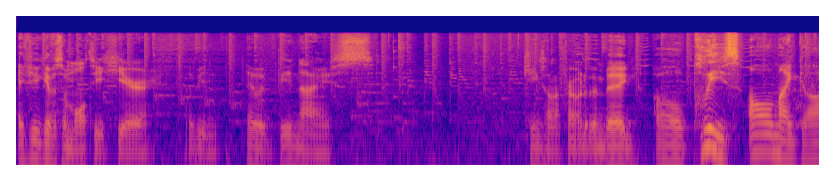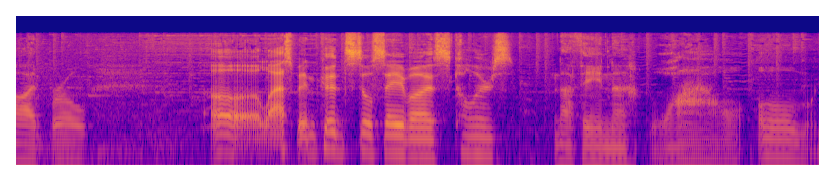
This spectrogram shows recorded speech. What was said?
If you give us a multi here, it would be it would be nice. Kings on the front would have been big. Oh, please. Oh my god, bro. Uh, last spin could still save us. Colors. Nothing. Wow. Oh my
